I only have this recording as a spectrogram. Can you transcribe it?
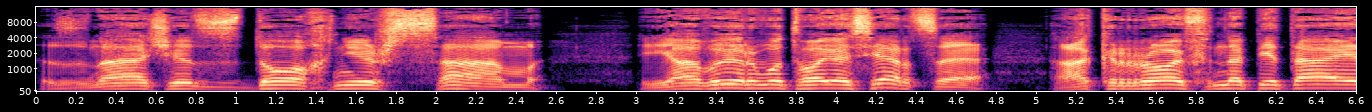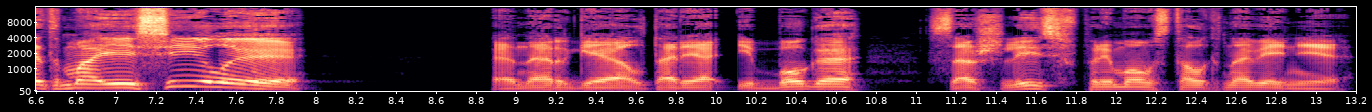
«Значит, сдохнешь сам! Я вырву твое сердце, а кровь напитает мои силы!» Энергия алтаря и бога сошлись в прямом столкновении.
